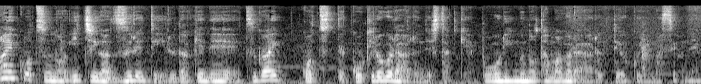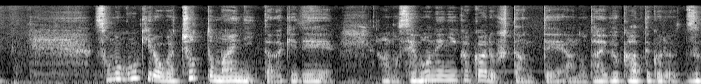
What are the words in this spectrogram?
蓋骨の位置がずれているだけで頭蓋骨って5キロぐらいあるんでしたっけ？ボーリングの球ぐらいあるってよく言いますよね。その5キロがちょっと前に行っただけであの背骨にかかる負担ってあのだいぶ変わってくる。頭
